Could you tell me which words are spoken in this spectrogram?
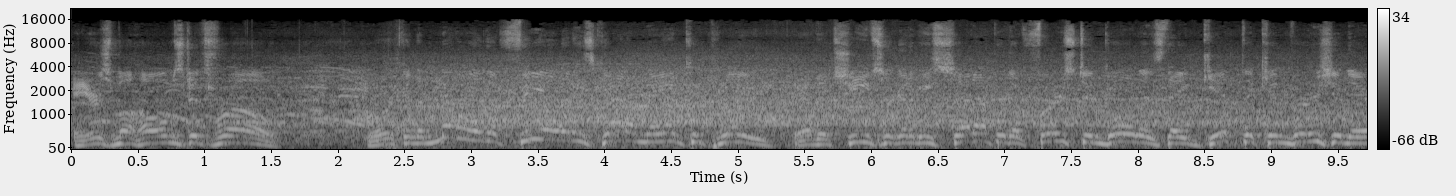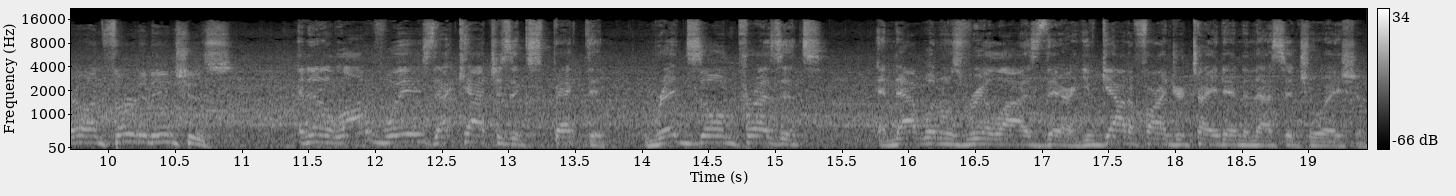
Here's Mahomes to throw. Work in the middle of the field, and he's got a man complete. And the Chiefs are going to be set up with a first and goal as they get the conversion there on third and inches. And in a lot of ways, that catch is expected. Red zone presence, and that one was realized there. You've got to find your tight end in that situation.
